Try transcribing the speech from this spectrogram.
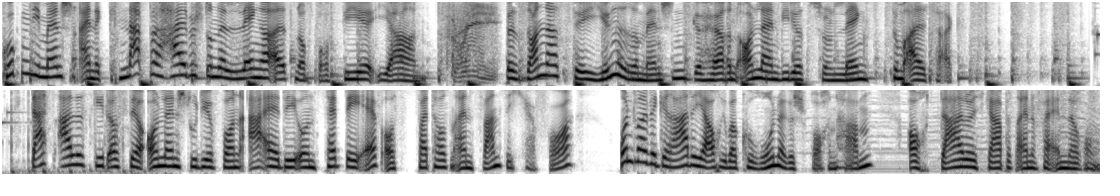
gucken die Menschen eine knappe halbe Stunde länger als noch vor vier Jahren. Besonders für jüngere Menschen gehören Online-Videos schon längst zum Alltag. Das alles geht aus der Online-Studie von ARD und ZDF aus 2021 hervor. Und weil wir gerade ja auch über Corona gesprochen haben, auch dadurch gab es eine Veränderung.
